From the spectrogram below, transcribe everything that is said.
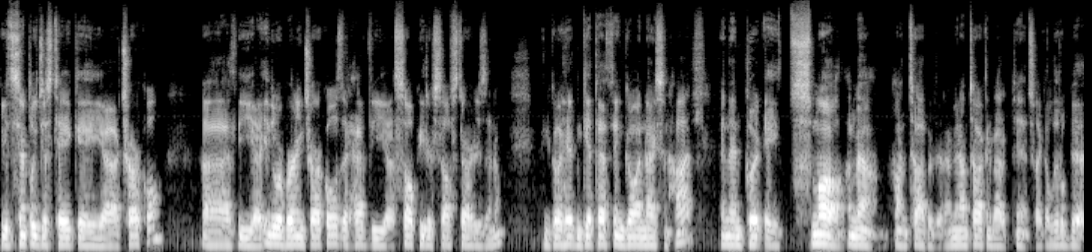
you'd simply just take a uh, charcoal, the indoor burning charcoals that have the saltpeter self-starters in them, and go ahead and get that thing going nice and hot, and then put a small amount on top of it. I mean, I'm talking about a pinch, like a little bit.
